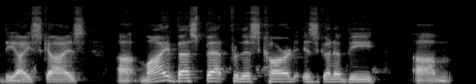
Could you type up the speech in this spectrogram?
the Ice Guys. my best bet for this card is going to be. Um,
